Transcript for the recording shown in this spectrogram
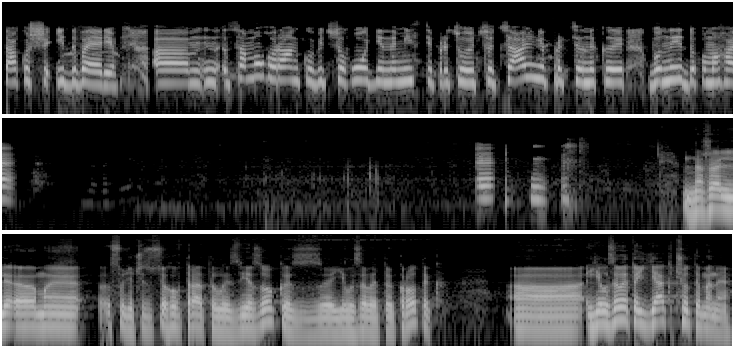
також і двері. Е, З самого ранку від сьогодні на місці працюють соціальні працівники. Вони допомагають. На жаль, е, ми, судячи з усього, втратили зв'язок з Єлизаветою Кротик. Єлизавето, як чути мене?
